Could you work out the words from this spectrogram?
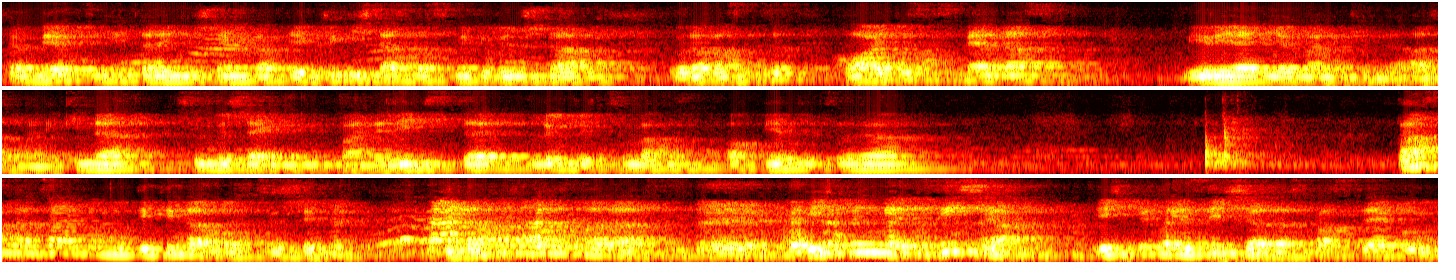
verbirgt sich hinter dem Geschenkpapier? Kriege ich das, was ich mir gewünscht habe? Oder was ist es? Heute ist es mehr das, wie reagieren meine Kinder? Also meine Kinder zu beschenken, meine Liebste glücklich zu machen, auch Birte zu hören. Passender Zeitpunkt, um die Kinder hochzuschicken. Genau so wir das. Ich bin mir sicher, ich bin mir sicher, das passt sehr gut,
